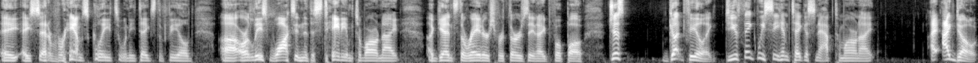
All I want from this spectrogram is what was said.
a, a set of Rams cleats when he takes the field, uh, or at least walks into the stadium tomorrow night against the Raiders for Thursday night football. Just gut feeling. Do you think we see him take a snap tomorrow night? I, I don't.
